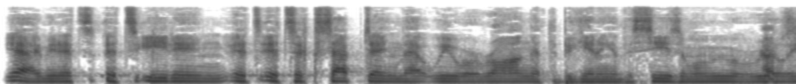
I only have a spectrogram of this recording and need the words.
Yeah, I mean it's it's eating it's it's accepting that we were wrong at the beginning of the season when we were really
